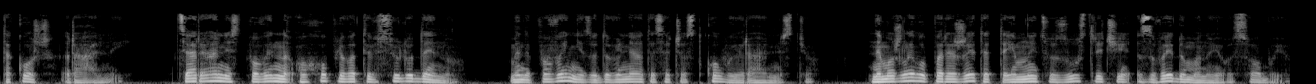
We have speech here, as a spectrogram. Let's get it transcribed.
також реальний. Ця реальність повинна охоплювати всю людину. Ми не повинні задовольнятися частковою реальністю. Неможливо пережити таємницю зустрічі з видуманою особою.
